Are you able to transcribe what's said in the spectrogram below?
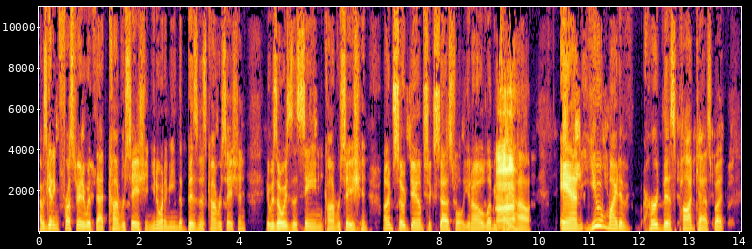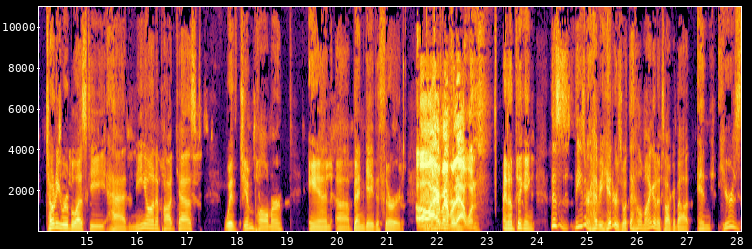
I was getting frustrated with that conversation. You know what I mean? The business conversation. It was always the same conversation. I'm so damn successful. You know, let me tell you uh-huh. how. And you might have heard this podcast, but Tony Wrublewski had me on a podcast with Jim Palmer and uh, Ben Gay the third. Oh, I remember that one. And I'm thinking, this is these are heavy hitters. What the hell am I going to talk about? And here's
